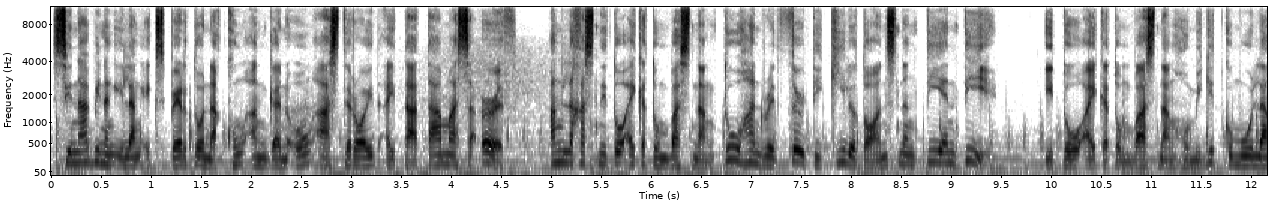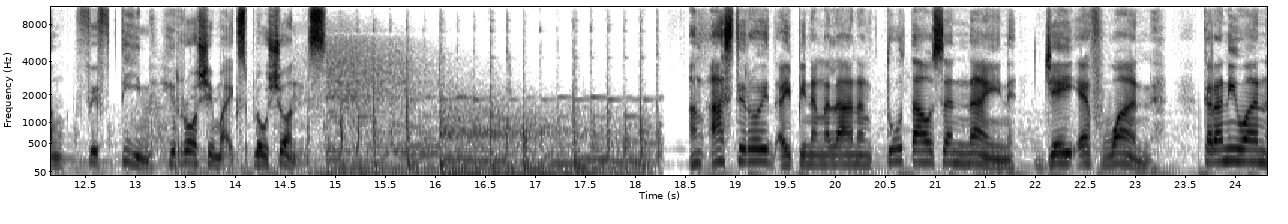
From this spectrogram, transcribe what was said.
sinabi ng ilang eksperto na kung ang ganoong asteroid ay tatama sa Earth, ang lakas nito ay katumbas ng 230 kilotons ng TNT. Ito ay katumbas ng humigit kumulang 15 Hiroshima explosions. Ang asteroid ay pinangalan ng 2009 JF1. Karaniwan,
